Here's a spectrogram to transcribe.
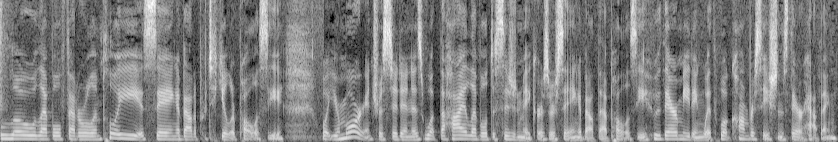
low level federal employee is saying about a particular policy. What you're more interested in is what the high level decision makers are saying about that policy, who they're meeting with, what conversations they're having.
